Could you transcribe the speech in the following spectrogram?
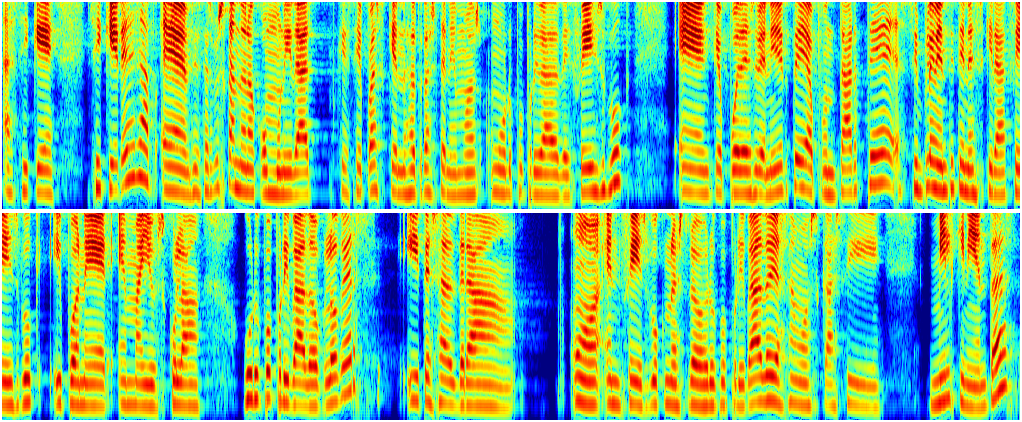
Así que si quieres, eh, si estás buscando una comunidad, que sepas que nosotras tenemos un grupo privado de Facebook en que puedes venirte y apuntarte. Simplemente tienes que ir a Facebook y poner en mayúscula grupo privado bloggers y te saldrá en Facebook nuestro grupo privado. Ya somos casi 1500.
